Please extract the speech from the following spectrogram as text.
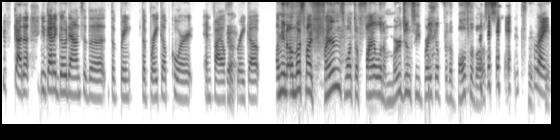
you've got to you've got to go down to the the break the breakup court and file for yeah. breakup. I mean, unless my friends want to file an emergency breakup for the both of us. right.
